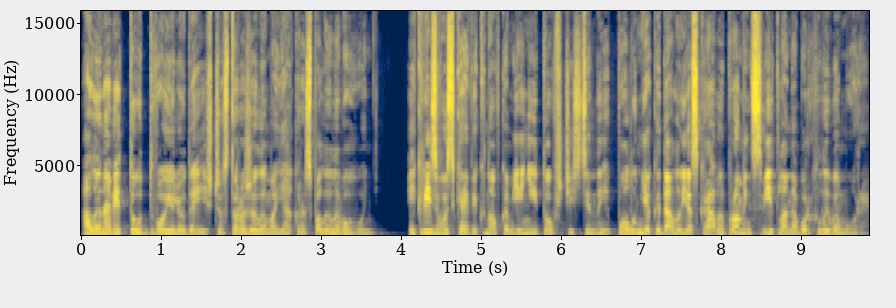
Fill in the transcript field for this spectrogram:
Але навіть тут двоє людей, що сторожили маяк, розпалили вогонь. І крізь вузьке вікно в кам'яній товщій стіни полум'я кидало яскравий промінь світла на борхливе море.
